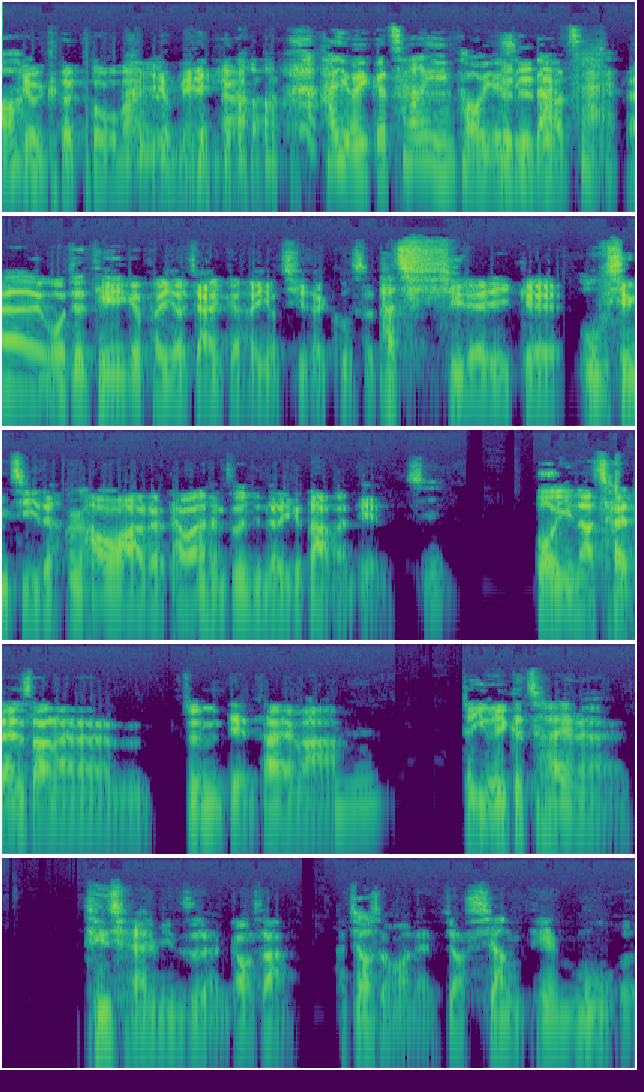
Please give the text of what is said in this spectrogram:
有一颗头吗？也没有。还有一个苍蝇头也是一对对对道菜，呃，我就听一个朋友讲一个很有趣的故事，他去了一个五星级的、很豪华的、台湾很知名的一个大饭店，是，过瘾拿菜单上来了，专门点菜嘛，嗯就有一个菜呢，听起来名字很高尚，它叫什么呢？叫向天木耳。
